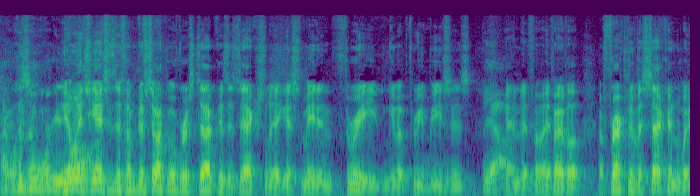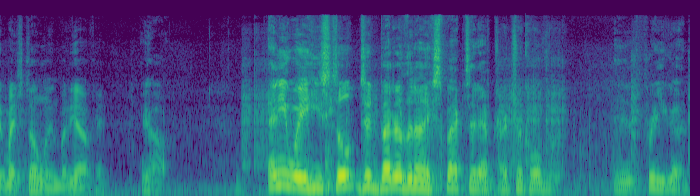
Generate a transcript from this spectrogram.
I wasn't worried. The at only all. chance is if I'm just about to overstep because it's actually, I guess, made in three. You can give up three mm-hmm. pieces. Yeah. And if, if I have a, a fraction of a second, Wait might still win. But yeah, okay. Yeah. Anyway, he still did better than I expected after I took over. It's pretty good.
